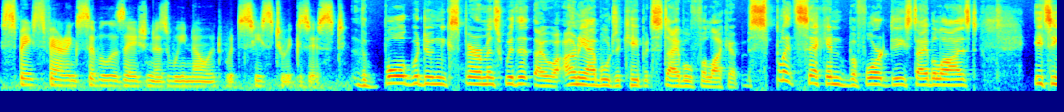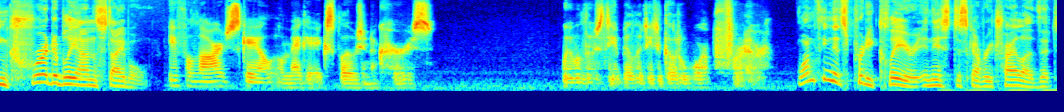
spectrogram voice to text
Spacefaring civilization as we know it would cease to exist. The Borg were doing experiments with it. They were only able to keep it stable for like a split second before it destabilized. It's incredibly unstable. If a large scale Omega explosion occurs, we will lose the ability to go to warp forever. One thing that's pretty clear in this Discovery trailer that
